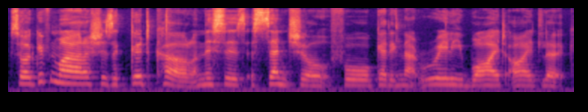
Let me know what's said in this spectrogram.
So I've given my eyelashes a good curl and this is essential for getting that really wide-eyed look.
